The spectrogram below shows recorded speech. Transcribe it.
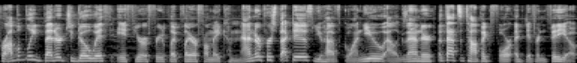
probably better to go with if you're a free-to-play player from a commander perspective. You have Guan Yu Alexander but that's a topic for a different video.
